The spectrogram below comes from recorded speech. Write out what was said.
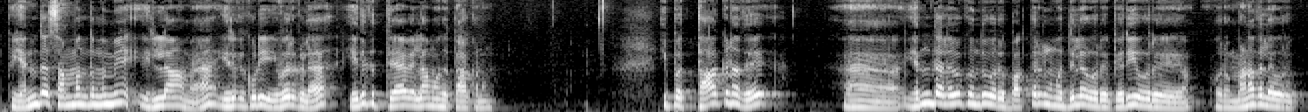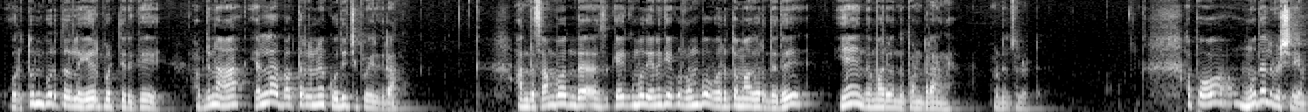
இப்போ எந்த சம்பந்தமுமே இல்லாமல் இருக்கக்கூடிய இவர்களை எதுக்கு தேவையில்லாமல் வந்து தாக்கணும்? இப்போ தாக்குனது எந்த அளவுக்கு வந்து ஒரு பக்தர்கள் மத்தியில் ஒரு பெரிய ஒரு ஒரு மனதில் ஒரு ஒரு துன்புறுத்தலை ஏற்படுத்தியிருக்கு அப்படின்னா எல்லா பக்தர்களுமே கொதிச்சு போயிருக்கிறாங்க. அந்த சம்பவம் இந்த கேட்கும்போது எனக்கே ரொம்ப வருத்தமாக இருந்தது. ஏன் இந்த மாதிரி வந்து பண்ணுறாங்க அப்படின்னு சொல்லிட்டு. அப்போது முதல் விஷயம்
